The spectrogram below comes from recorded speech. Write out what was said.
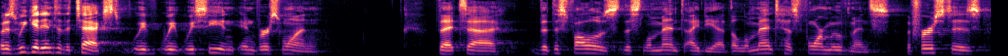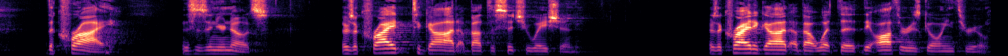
but as we get into the text, we we, see in, in verse 1 that uh, that this follows this lament idea. The lament has four movements. The first is the cry. This is in your notes. There's a cry to God about the situation. There's a cry to God about what the, the author is going through.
